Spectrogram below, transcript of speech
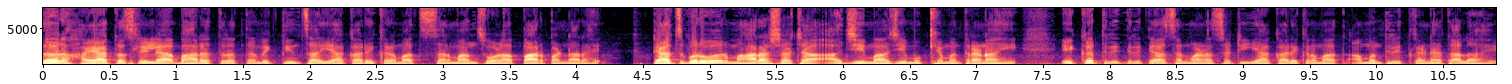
तर हयात असलेल्या भारतरत्न व्यक्तींचा या कार्यक्रमात सन्मान सोहळा पार पडणार आहे. त्याचबरोबर महाराष्ट्राच्या आजी माजी मुख्यमंत्र्यांनाही एकत्रितरित्या सन्मानासाठी या कार्यक्रमात आमंत्रित करण्यात आलं आहे.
